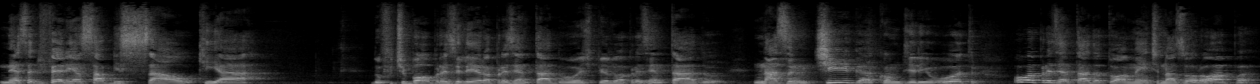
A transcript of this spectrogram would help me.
nessa diferença abissal que há do futebol brasileiro apresentado hoje pelo apresentado nas antigas, como diria o outro, ou apresentado atualmente nas Europa,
